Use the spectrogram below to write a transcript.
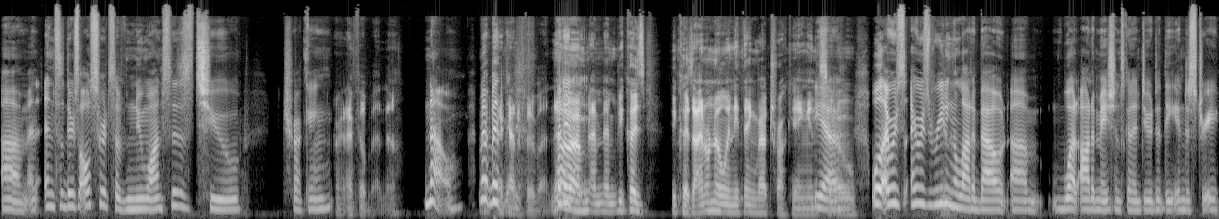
Um, and, and so there's all sorts of nuances to trucking. all right I feel bad now. No. But, I but kind of feel bad. No, it- I'm, I'm, because because I don't know anything about trucking, and Yeah. so Well, I was I was reading know. a lot about um, what automation is going to do to the industry.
